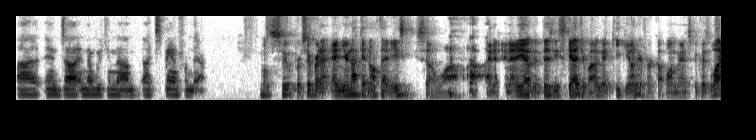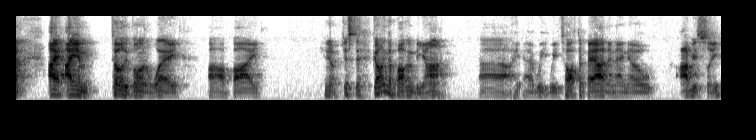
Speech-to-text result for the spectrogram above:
Uh, and uh, and then we can um, expand from there. Well, super, super, and you're not getting off that easy. So, uh, and, and I have a busy schedule, but I'm going to keep you on here for a couple of minutes because one, I, I am totally blown away by you know, just going above and beyond. Uh, we we talked about, and I know obviously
